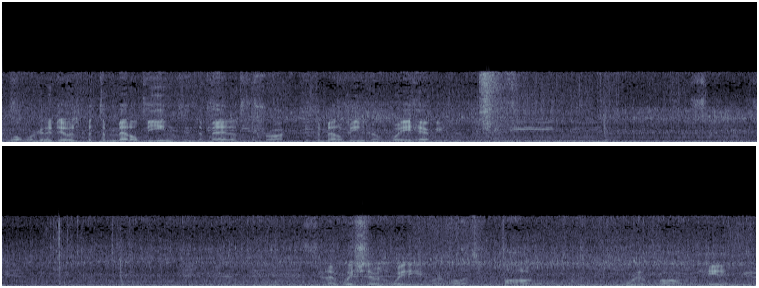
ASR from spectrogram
And what we're going to do is put the metal beams in the bed of the truck because the metal beams are way heavier. And I wish there was a way to get rid of all this fog. Morning fog. I hate it.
